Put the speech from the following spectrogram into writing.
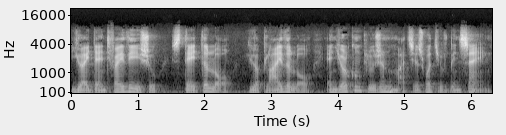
You identify the issue, state the law, you apply the law, and your conclusion matches what you've been saying.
